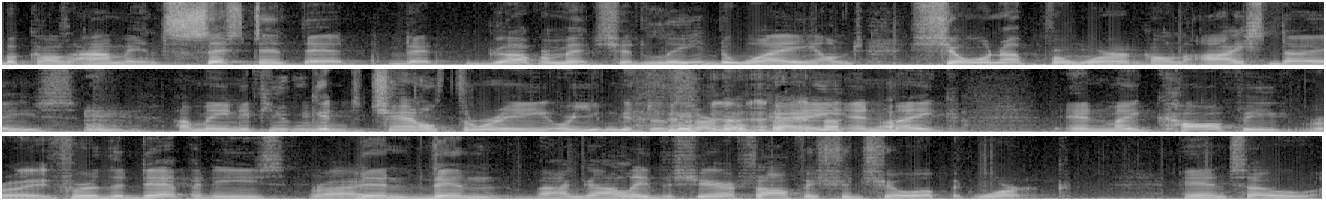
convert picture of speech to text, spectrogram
because I'm insistent that that government should lead the way on showing up for work on ice days. I mean, if you can get to Channel Three or you can get to the Circle K and make and make coffee Right. for the deputies, Right. then then by golly, the sheriff's office should show up at work. And so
